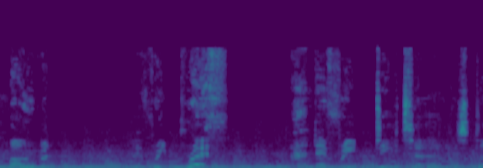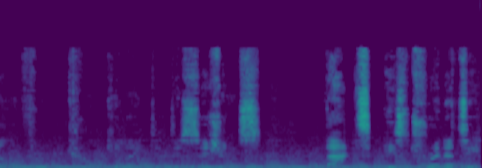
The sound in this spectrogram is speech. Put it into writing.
moment, every breath, and every detail is done through calculated decisions. That is Trinity.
